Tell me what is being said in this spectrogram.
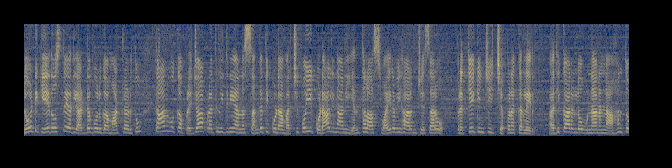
నోటికి ఏదొస్తే అది అడ్డగోలుగా మాట్లాడుతూ తాను ఒక ప్రజాప్రతినిధిని అన్న సంగతి కూడా మర్చిపోయి కొడాలి నాని ఎంతలా స్వైర విహారం చేశారో ప్రత్యేకించి చెప్పనక్కర్లేదు. అధికారంలో ఉన్నానన్న అహంతో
